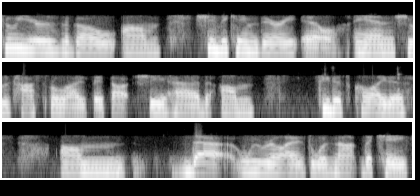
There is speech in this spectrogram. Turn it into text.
two years ago, um, she became very ill and she was hospitalized. They thought she had, um, fetus colitis um, that we realized was not the case.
